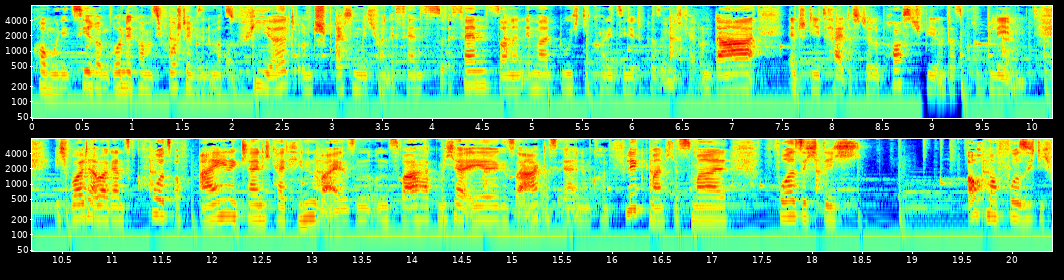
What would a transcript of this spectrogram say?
kommuniziere, im Grunde kann man sich vorstellen, wir sind immer zu viert und sprechen nicht von Essenz zu Essenz, sondern immer durch die konditionierte Persönlichkeit. Und da entsteht halt das stille Postspiel und das Problem. Ich wollte aber ganz kurz auf eine Kleinigkeit hinweisen. Und zwar hat Michael gesagt, dass er in einem Konflikt manches Mal vorsichtig, auch mal vorsichtig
